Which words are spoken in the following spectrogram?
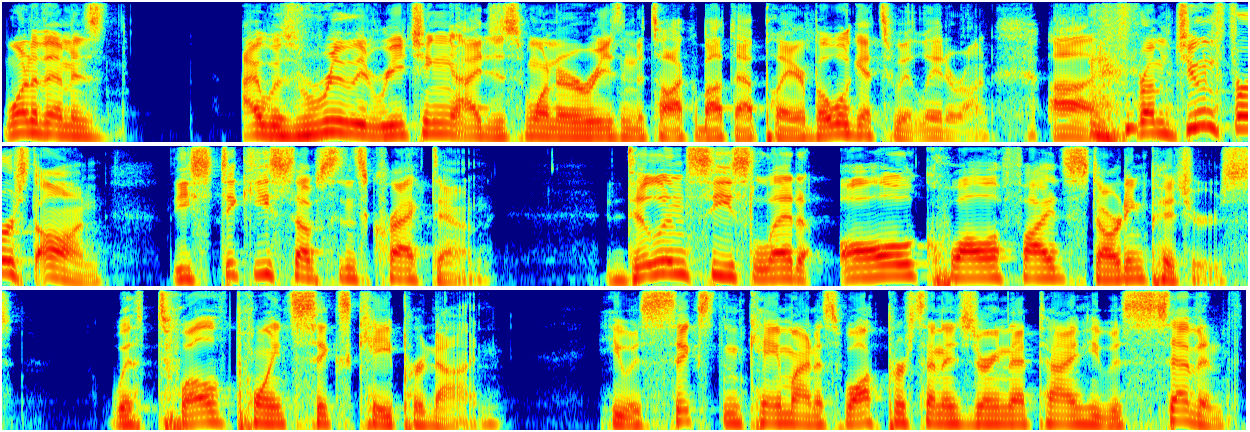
one of them is I was really reaching. I just wanted a reason to talk about that player, but we'll get to it later on. Uh, from June 1st on, the sticky substance crackdown. Dylan Cease led all qualified starting pitchers with 12.6 K per nine. He was sixth in K minus walk percentage during that time. He was seventh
